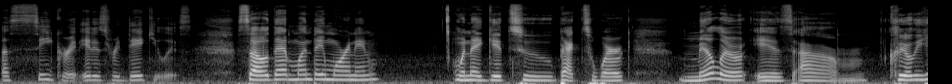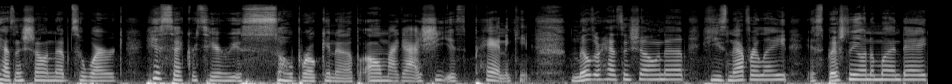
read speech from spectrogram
a secret. It is ridiculous. So that Monday morning when they get to back to work, Miller is um clearly hasn't shown up to work. His secretary is so broken up. Oh my god, she is panicking. Miller hasn't shown up. He's never late, especially on a Monday,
